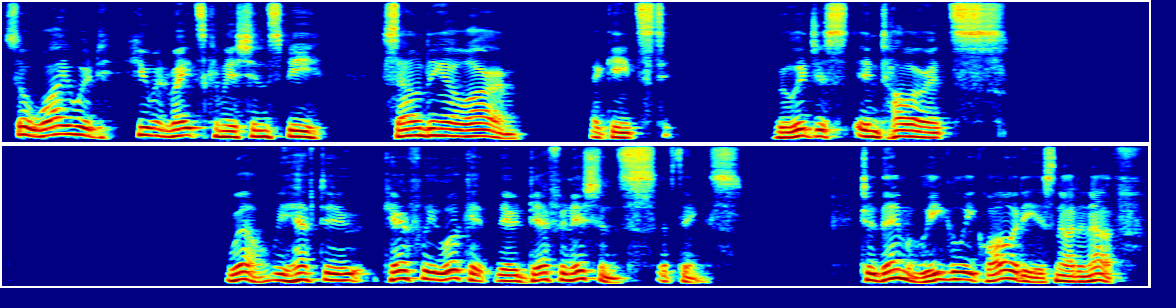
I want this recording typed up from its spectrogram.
So, why would human rights commissions be sounding alarm against religious intolerance well, we have to carefully look at their definitions of things. To them, legal equality is not enough.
